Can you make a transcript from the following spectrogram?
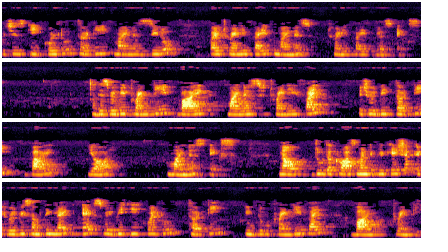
which is equal to 30 minus 0 by 25 minus 25 plus x. This will be 20 by minus 25 which will be 30 by your minus x. Now do the cross multiplication. It will be something like x will be equal to 30 into 25 by 20.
